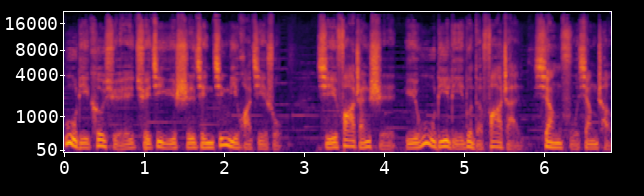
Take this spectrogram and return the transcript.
物理科学却基于时间精密化技术，其发展史与物理理论的发展相辅相成。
